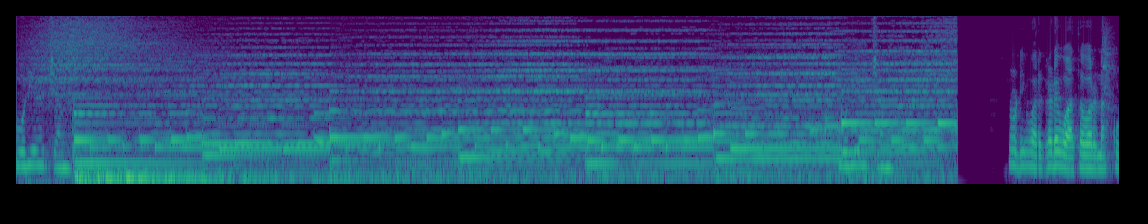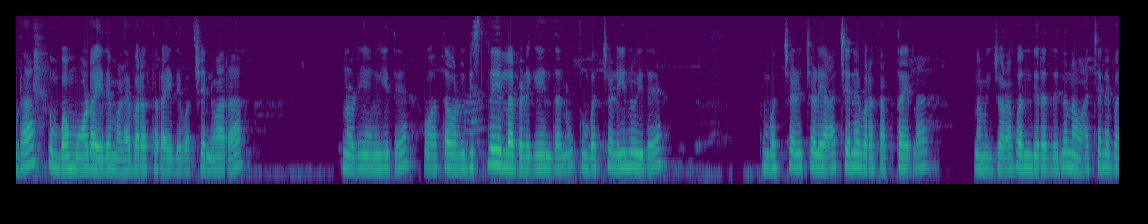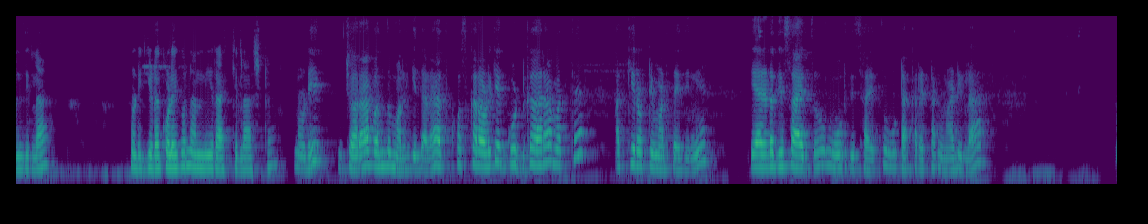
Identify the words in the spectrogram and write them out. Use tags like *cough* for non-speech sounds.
Audio Jungle. ನೋಡಿ, ಹೊರಗಡೆ ವಾತಾವರಣ ಕೂಡ ತುಂಬ ಮೋಡ ಇದೆ, ಮಳೆ ಬರೋ ಥರ ಇದೆ ಇವತ್ತು ಶನಿವಾರ. ನೋಡಿ, ಹೆಂಗಿದೆ? ವಾತಾವರಣ ಬಿಸಿಲೇ ಇಲ್ಲ ಬೆಳಗ್ಗೆಯಿಂದನೂ, ತುಂಬ ಚಳಿನೂ ಇದೆ. ತುಂಬ ಚಳಿ ಚಳಿ ಆಚೆನೇ ಬರೋಕ್ಕಾಗ್ತಾಯಿಲ್ಲ ನಮಗೆ ಜ್ವರ ಬಂದಿರೋದ್ರಿಂದ ನಾವು ಆಚೆನೇ ಬಂದಿಲ್ಲ. ನೋಡಿ ಗಿಡಗಳಿಗೂ ನಾನು ನೀರು ಹಾಕಿಲ್ಲ ಅಷ್ಟು. ನೋಡಿ ಜ್ವರ ಬಂದು ಮಲಗಿದ್ದಾಳೆ. ಅದಕ್ಕೋಸ್ಕರ ಅವಳಿಗೆ ಗುಡ್ಗಾರ ಮತ್ತು ಅಕ್ಕಿ ರೊಟ್ಟಿ ಮಾಡ್ತಾಯಿದ್ದೀನಿ ಎರಡು ದಿವಸ ಆಯಿತು, ಮೂರು ದಿವಸ ಆಯಿತು, ಊಟ ಕರೆಕ್ಟಾಗಿ ಮಾಡಿಲ್ಲ.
